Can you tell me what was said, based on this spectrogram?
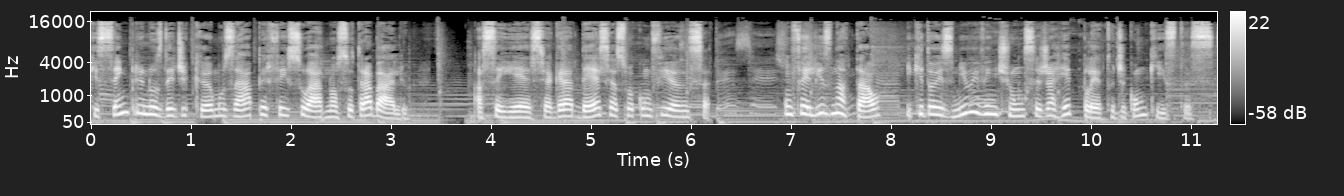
que sempre nos dedicamos a aperfeiçoar nosso trabalho. A CIS agradece a sua confiança. Um Feliz Natal e que 2021 seja repleto de conquistas.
